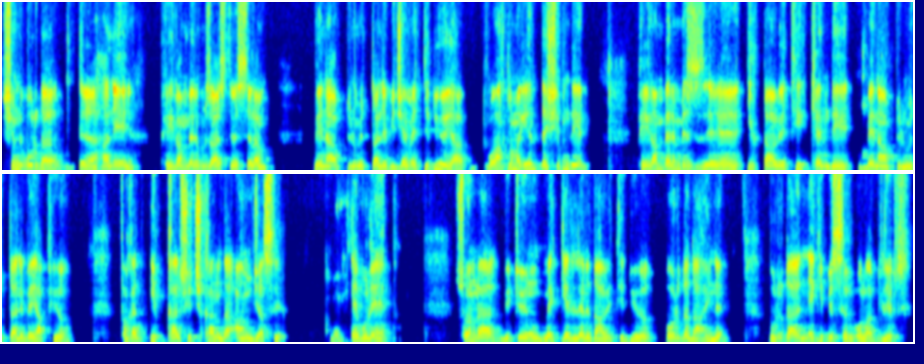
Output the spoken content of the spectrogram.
Şimdi burada e, hani Peygamberimiz Aleyhisselam beni Abdülmuttalib'i cem etti diyor ya o aklıma geldi de şimdi Peygamberimiz e, ilk daveti kendi beni Abdülmuttalib'e yapıyor. Fakat ilk karşı çıkan da amcası evet. Ebu Leheb. Sonra bütün Mekkelileri davet ediyor. Orada da aynı. Burada ne gibi sır olabilir?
